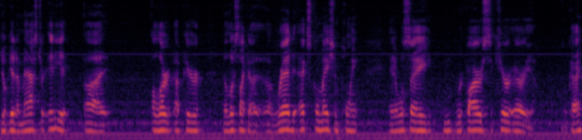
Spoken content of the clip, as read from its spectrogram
You'll get a master idiot uh, alert up here that looks like a, a, red exclamation point, and it will say requires secure area. Okay.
